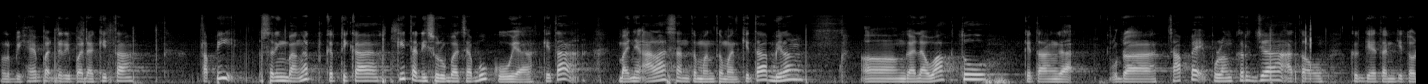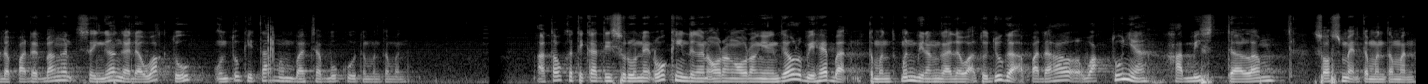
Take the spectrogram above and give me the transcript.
lebih hebat daripada kita. Tapi sering banget ketika kita disuruh baca buku ya, kita banyak alasan teman-teman. Kita bilang eh, nggak e, ada waktu, kita nggak udah capek pulang kerja atau kegiatan kita udah padat banget sehingga nggak ada waktu untuk kita membaca buku teman-teman. Atau ketika disuruh networking dengan orang-orang yang jauh lebih hebat teman-teman bilang nggak ada waktu juga padahal waktunya habis dalam sosmed teman-teman.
